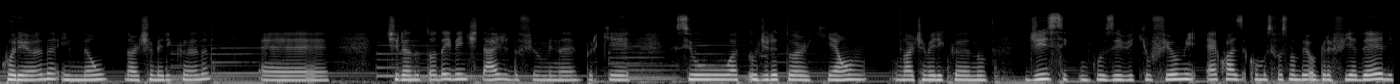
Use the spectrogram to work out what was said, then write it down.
coreana e não norte-americana, é, tirando toda a identidade do filme, né? Porque se o, o diretor, que é um norte-americano, disse, inclusive, que o filme é quase como se fosse uma biografia dele,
